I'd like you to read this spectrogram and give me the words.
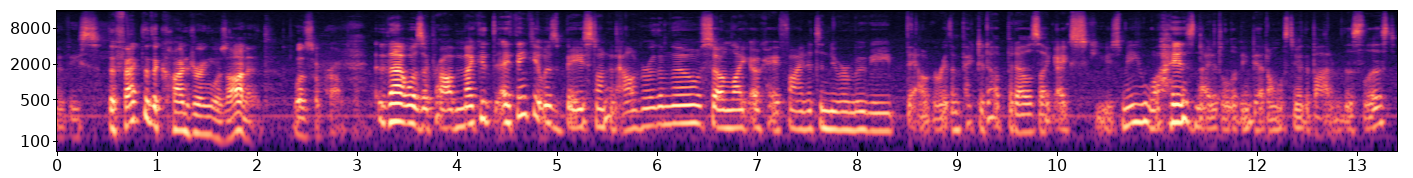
movies. The fact that The Conjuring was on it was a problem. That was a problem. I could I think it was based on an algorithm though, so I'm like, okay, fine, it's a newer movie. The algorithm picked it up, but I was like, excuse me, why is Night of the Living Dead almost near the bottom of this list?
